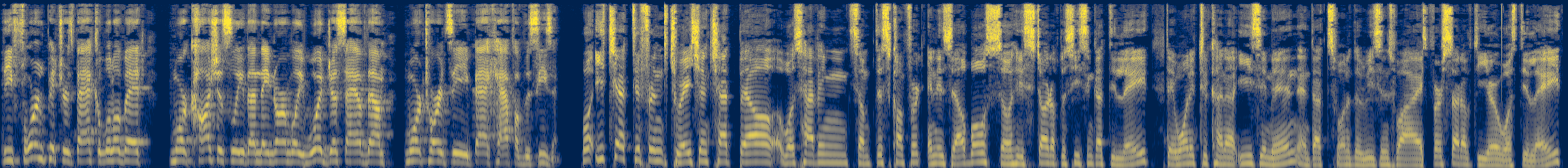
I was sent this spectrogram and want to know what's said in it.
the foreign pitchers back a little bit more cautiously than they normally would just to have them more towards the back half of the season? Well, each had different situation. Chad Bell was having some discomfort in his elbow, so his start of the season got delayed. They wanted to kind of ease him in, and that's one of the reasons why his first start of the year was delayed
